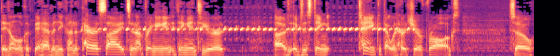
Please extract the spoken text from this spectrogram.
they don't look like they have any kind of parasites, they're not bringing anything into your uh, existing tank that would hurt your frogs. So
